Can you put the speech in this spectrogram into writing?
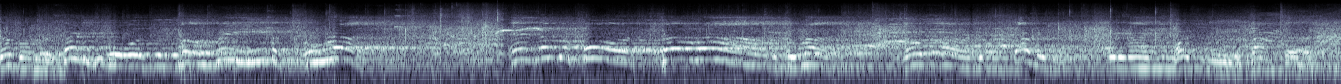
number 34, Kareem Rush. And number four, Jaron Rush. No guard, starting for 49, varsity contest.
